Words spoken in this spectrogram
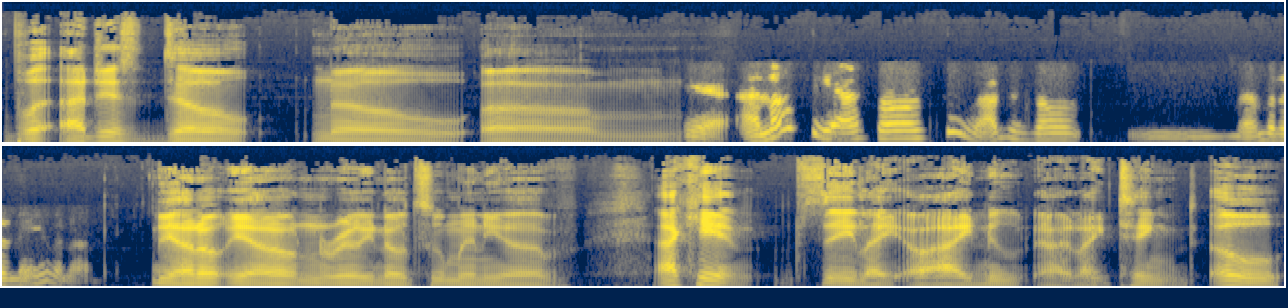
but I just don't know. Um, Yeah, I know she has songs too. I just don't remember the name of them. Yeah, I don't. Yeah, I don't really know too many of. I can't say like, oh, I knew uh, like Tink. Oh,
